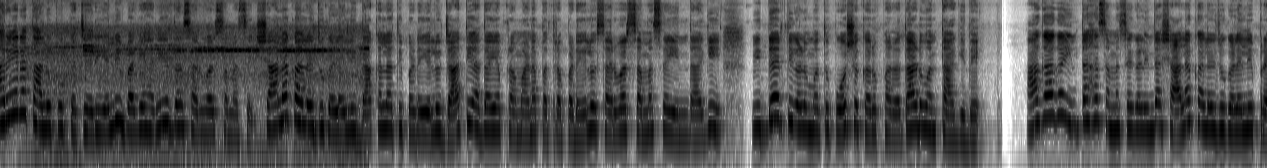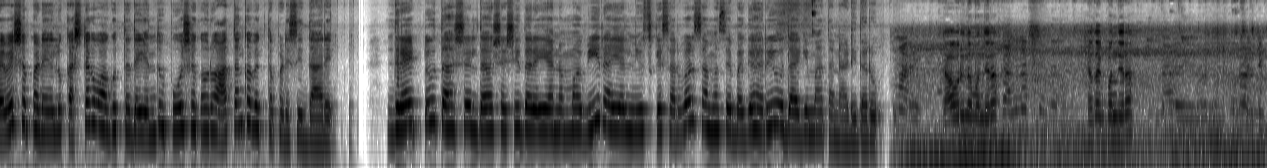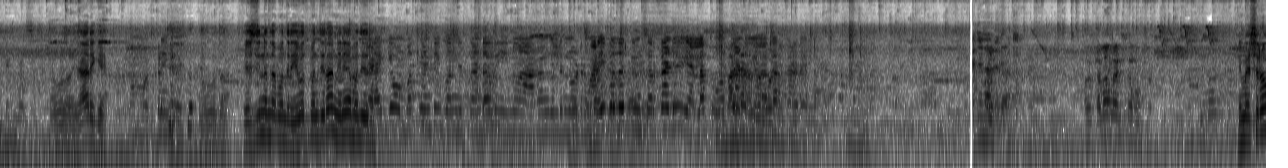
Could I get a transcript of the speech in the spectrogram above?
ಹರಿಹರ ತಾಲೂಕು ಕಚೇರಿಯಲ್ಲಿ ಬಗೆಹರಿಯದ ಸರ್ವರ್ ಸಮಸ್ಯೆ. ಶಾಲಾ ಕಾಲೇಜುಗಳಲ್ಲಿ ದಾಖಲಾತಿ ಪಡೆಯಲು, ಜಾತಿ ಆದಾಯ ಪ್ರಮಾಣ ಪತ್ರ ಪಡೆಯಲು ಸರ್ವರ್ ಸಮಸ್ಯೆಯಿಂದಾಗಿ ವಿದ್ಯಾರ್ಥಿಗಳು ಮತ್ತು ಪೋಷಕರು ಪರದಾಡುವಂತಾಗಿದೆ. ಆಗಾಗ ಇಂತಹ ಸಮಸ್ಯೆಗಳಿಂದ ಶಾಲಾ ಕಾಲೇಜುಗಳಲ್ಲಿ ಪ್ರವೇಶ ಪಡೆಯಲು ಕಷ್ಟವಾಗುತ್ತದೆ ಎಂದು ಪೋಷಕರು ಆತಂಕ ವ್ಯಕ್ತಪಡಿಸಿದ್ದಾರೆ. ಗ್ರೇಡ್ ಟು ತಹಶೀಲ್ದಾರ್ ಶಶಿಧರಯ್ಯ ನಮ್ಮ ವಿ ರಾಯಲ್ ನ್ಯೂಸ್ಗೆ ಸರ್ವರ್ ಸಮಸ್ಯೆ ಬಗೆಹರಿಯುವುದಾಗಿ ಮಾತನಾಡಿದರು. ಬಂದಿರಾ ಎದಕ್ಕೆ ಬಂದಿರಾ? ಹೌದಾ ಯಾರಿಗೆ? ಹೌದಾ ಎಷ್ಟು ದಿನದಿಂದ ಬಂದ್ರಿ? ಇವತ್ತು ಬಂದಿರಾ ನಿನ್ನೆ ಬಂದಿದ್ರಿ? ಬೆಳಗ್ಗೆ ಒಂಬತ್ತು ಗಂಟೆಗೆ ಬಂದು ನಿಂತ್ಕೊಂಡವ್ರಿ ಇನ್ನೂ ಆಗಂಗಿಲ್ರಿ ನೋಡ್ರಿ. ಮಳೆ ಬಂದೈತಿ ಹಿಂಗೆ ಸರ್ಕೊಂಡಿವಿ ಎಲ್ಲ ತೋರ್ಕೊಂಡಿವಿ ಆಧಾರ್ ಕಾರ್ಡ್ ಎಲ್ಲ. ನಿಮ್ಮ ಹೆಸರು?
